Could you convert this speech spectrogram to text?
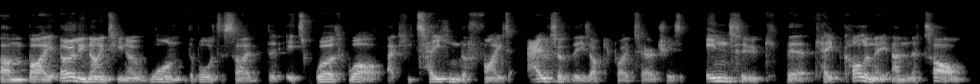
um, by early 1901, the Boers decided that it's worthwhile actually taking the fight out of these occupied territories into the Cape Colony and Natal.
